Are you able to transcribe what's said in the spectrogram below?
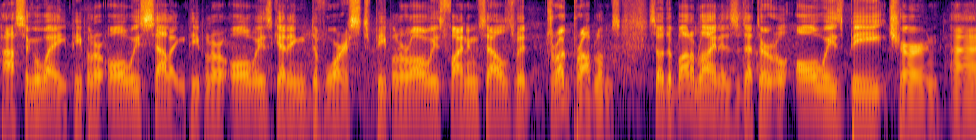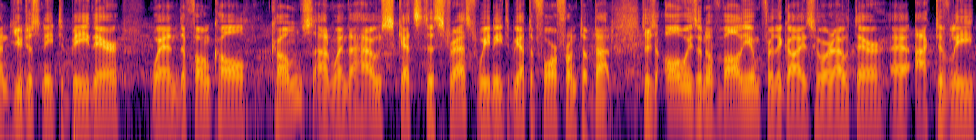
passing away. People are always selling. People are always getting divorced. People are always finding themselves with drug problems. So the bottom line is that there will always be churn, and you just need to be there when the phone call comes and when the house gets distressed. We need to be at the forefront of that. There's always enough volume for the guys who are out there uh, actively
